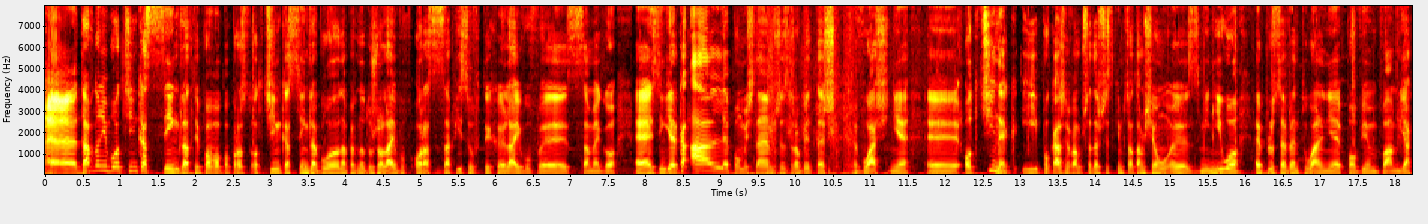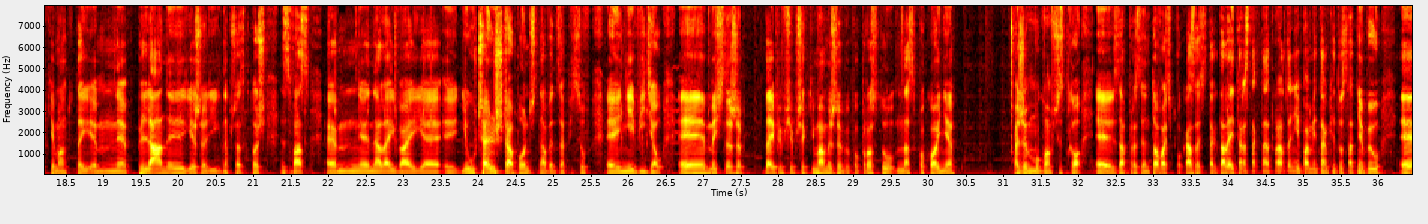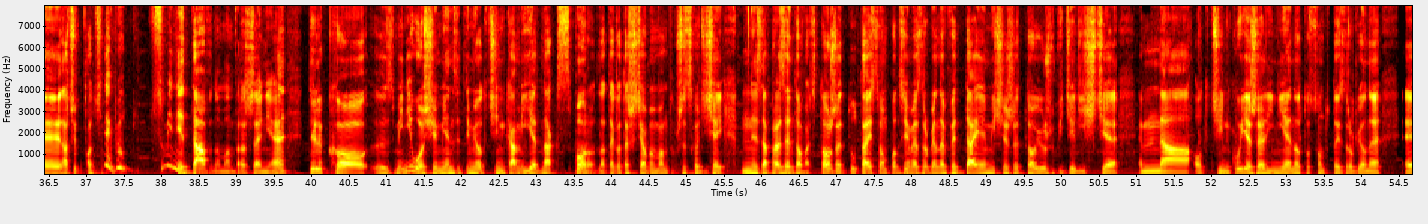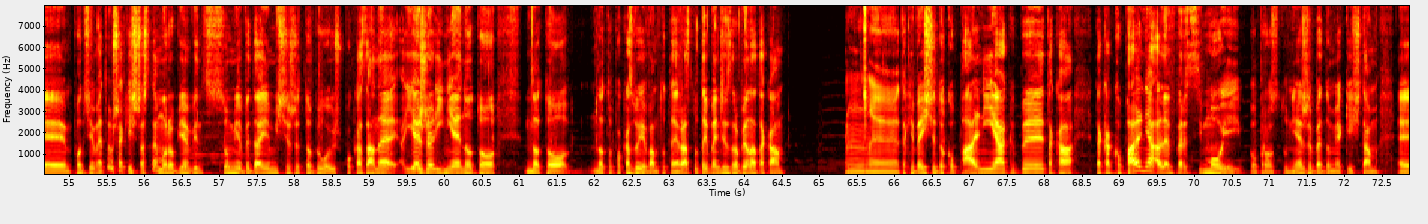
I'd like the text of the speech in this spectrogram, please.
E, dawno nie było odcinka z singla, typowo po prostu odcinka z singla, było na pewno dużo live'ów oraz zapisów tych live'ów e, z samego e, singielka, ale pomyślałem, że zrobię też właśnie e, odcinek. I pokażę wam przede wszystkim co tam się e, zmieniło, e, plus ewentualnie powiem wam jakie mam tutaj em, plany, jeżeli na przykład ktoś z was em, na live'a je e, nie uczęszcza, bądź nawet zapisów e, nie widział. E, myślę, że najpierw się przekimamy, żeby po prostu na spokojnie żebym mógł wam wszystko e, zaprezentować, pokazać i tak dalej. Teraz tak naprawdę nie pamiętam, kiedy ostatnio był, e, znaczy odcinek był w sumie niedawno, mam wrażenie, tylko e, zmieniło się między tymi odcinkami jednak sporo, dlatego też chciałbym wam to wszystko dzisiaj m, zaprezentować. To, że tutaj są podziemia zrobione, wydaje mi się, że to już widzieliście m, na odcinku. Jeżeli nie, no to są tutaj zrobione e, podziemia. To już jakiś czas temu robiłem, więc w sumie wydaje mi się, że to było już pokazane. Jeżeli nie, no to, no to, no to pokazuję wam to teraz. Tutaj będzie zrobiona taka mm, takie wejście do kopalni jakby, taka, taka kopalnia, ale w wersji mojej po prostu, nie? Że będą jakieś tam e,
